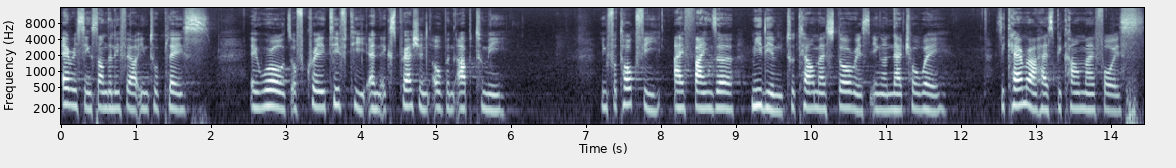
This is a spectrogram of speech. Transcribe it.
Everything suddenly fell into place. A world of creativity and expression opened up to me. In photography, I find the medium to tell my stories in a natural way. The camera has become my voice.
